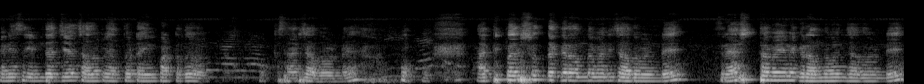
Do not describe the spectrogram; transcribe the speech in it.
కనీసం ఎనిమిది అధ్యాయాలు చదవడం ఎంతో టైం పట్టదో. ఒక్కసారి చదవండి. అతి పరిశుద్ధ గ్రంథం అని చదవండి. శ్రేష్టమైన గ్రంథం అని చదవండి.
